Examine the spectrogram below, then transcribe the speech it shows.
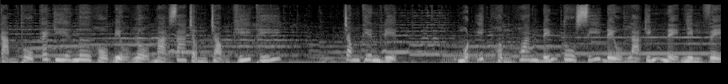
Cảm thụ cái kia mơ hồ biểu lộ mà ra trầm trọng khí thí Trong thiên địa, Một ít hồng hoang đến tu sĩ đều là kính nể nhìn về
